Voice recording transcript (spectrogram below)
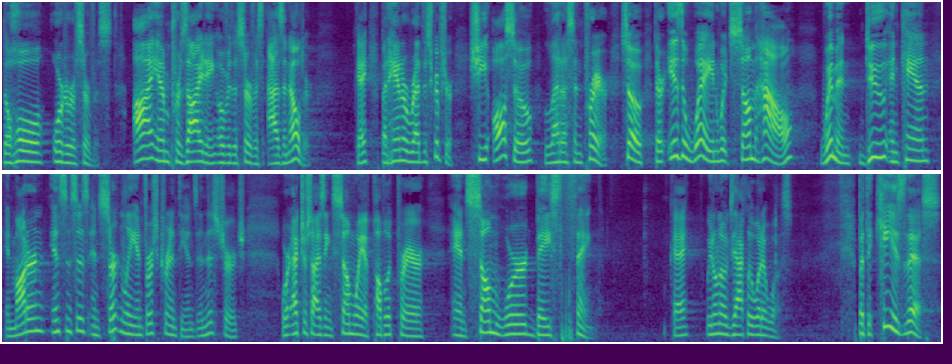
the whole order of service. I am presiding over the service as an elder. Okay? But Hannah read the scripture. She also led us in prayer. So there is a way in which somehow women do and can, in modern instances, and certainly in 1 Corinthians in this church, we're exercising some way of public prayer and some word based thing. Okay? We don't know exactly what it was. But the key is this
